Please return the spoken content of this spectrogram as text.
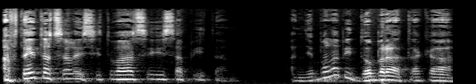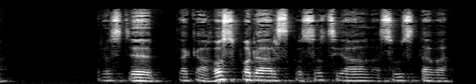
A v tejto celej situácii sa pýtam, a nebola by dobrá taká, proste, taká hospodársko-sociálna sústava,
